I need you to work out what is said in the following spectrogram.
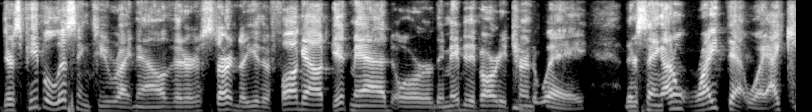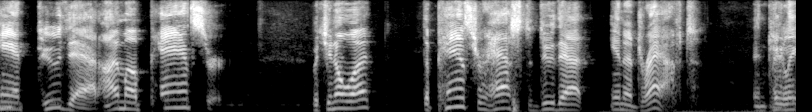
there's people listening to you right now that are starting to either fog out, get mad, or they maybe they've already turned away. They're saying, I don't write that way. I can't do that. I'm a pantser. But you know what? The pantser has to do that in a draft. and Kaylee,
